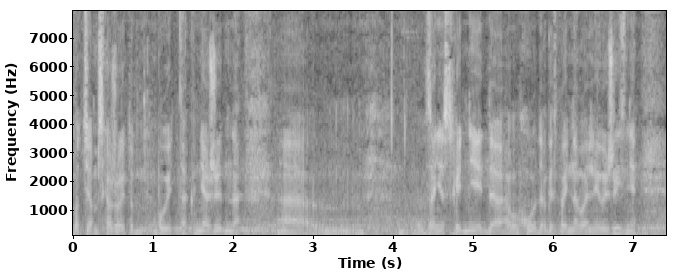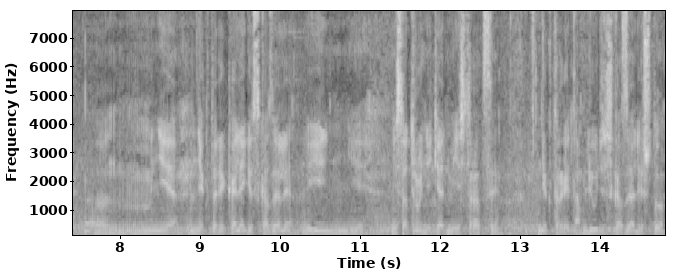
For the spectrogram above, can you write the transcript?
вот я вам скажу, это будет так неожиданно. За несколько дней до ухода господина Навального из жизни э, мне некоторые коллеги сказали, и не, не сотрудники администрации, некоторые там люди сказали, что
